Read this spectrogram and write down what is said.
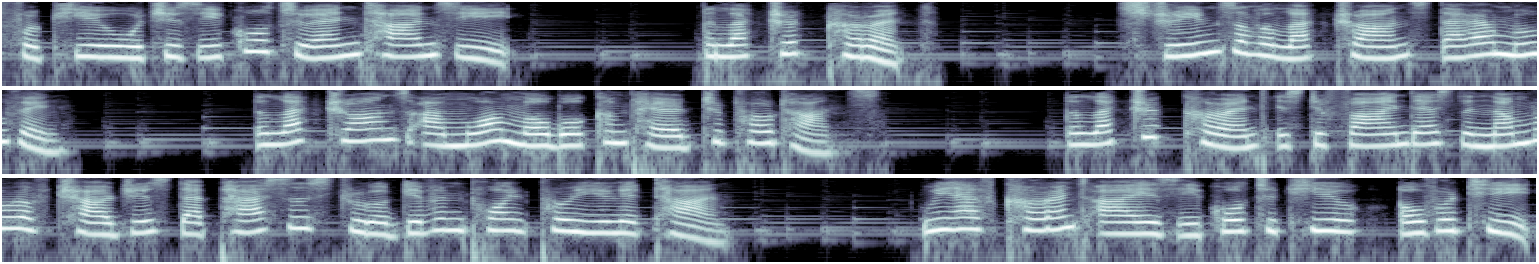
for Q which is equal to n times E. Electric current. Streams of electrons that are moving. Electrons are more mobile compared to protons. Electric current is defined as the number of charges that passes through a given point per unit time. We have current I is equal to Q over T.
